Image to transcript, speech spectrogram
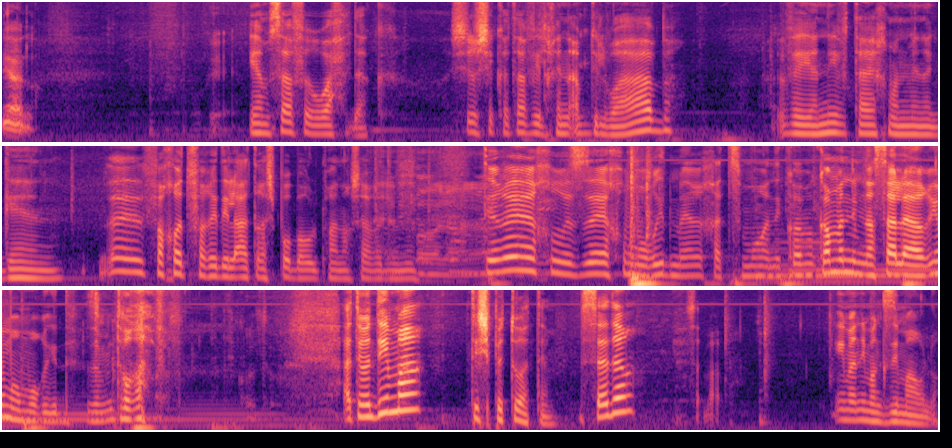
יאללה. יא מסאפר וחדק. שיר שכתב והלחין עבד אל-והאב, ויניב טייכמן מנגן. זה לפחות פריד אל-אטרש פה באולפן עכשיו, אדוני. תראה איך הוא זה, איך הוא מוריד מערך עצמו. אני כל- כמה אני מנסה להרים, הוא מוריד. זה מטורף. אתם יודעים מה? תשפטו אתם, בסדר? סבבה. אם אני מגזימה או לא.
